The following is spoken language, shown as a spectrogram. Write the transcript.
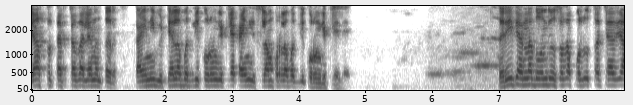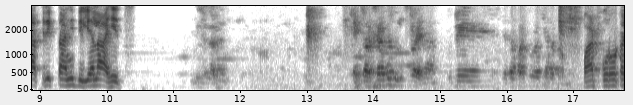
जास्त चर्चा झाल्यानंतर काहींनी विट्याला बदली करून घेतल्या काहींनी इस्लामपूरला बदली करून घेतलेल्या आहे तरी त्यांना दोन दिवसाचा पलूसचा चार्ज अतिरिक्त आणि दिलेला आहेच. सरकारचं पाठपुरवठा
